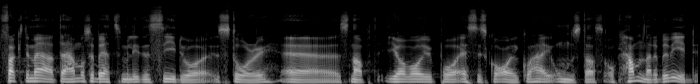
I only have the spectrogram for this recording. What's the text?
Faktum är att det här måste berättas som en liten sidostory eh, snabbt. Jag var ju på SSK AIK här i onsdags och hamnade bredvid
